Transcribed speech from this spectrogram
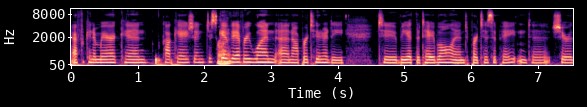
African American, Caucasian, just give Right. everyone an opportunity to be at the table and to participate and to share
